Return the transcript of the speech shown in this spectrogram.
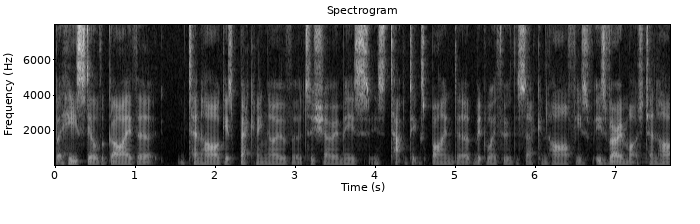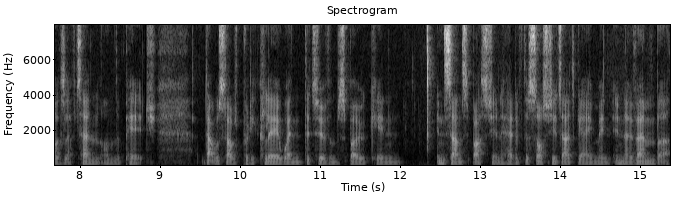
But he's still the guy that Ten Hag is beckoning over to show him his his tactics binder midway through the second half. He's he's very much Ten Hag's lieutenant on the pitch. That was that was pretty clear when the two of them spoke in in San Sebastian ahead of the Sociedad game in, in November.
